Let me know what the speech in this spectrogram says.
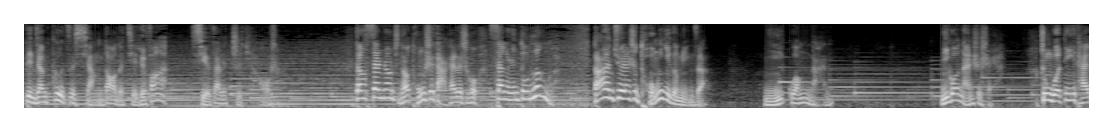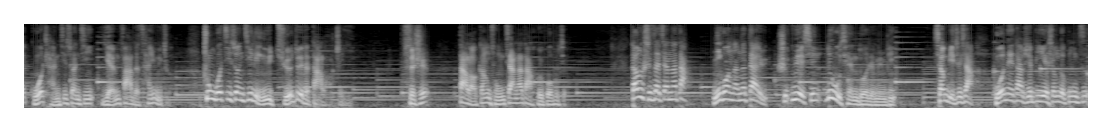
便将各自想到的解决方案写在了纸条上。当三张纸条同时打开的时候，三个人都愣了，答案居然是同一个名字：倪光南。倪光南是谁啊？中国第一台国产计算机研发的参与者，中国计算机领域绝对的大佬之一。此时，大佬刚从加拿大回国不久。当时在加拿大，倪光南的待遇是月薪六千多人民币，相比之下，国内大学毕业生的工资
